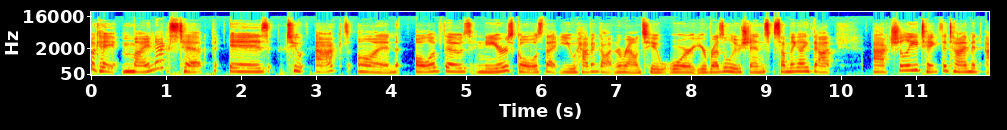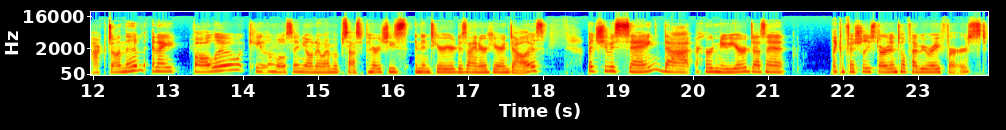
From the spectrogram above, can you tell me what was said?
Okay, my next tip is to act on all of those New Year's goals that you haven't gotten around to or your resolutions, something like that. Actually take the time and act on them. And I follow Caitlin Wilson. Y'all know I'm obsessed with her. She's an interior designer here in Dallas. But she was saying that her new year doesn't like officially start until February 1st.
